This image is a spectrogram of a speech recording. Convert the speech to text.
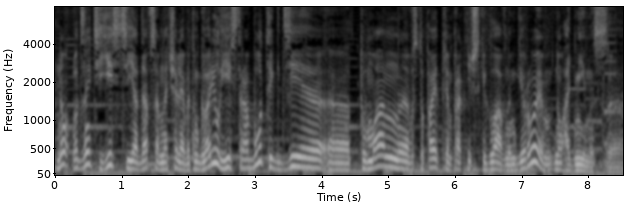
ну, вот знаете, есть, я да, в самом начале об этом говорил, есть работы, где э, Туман выступает прям практически главным героем, ну, одним из э,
